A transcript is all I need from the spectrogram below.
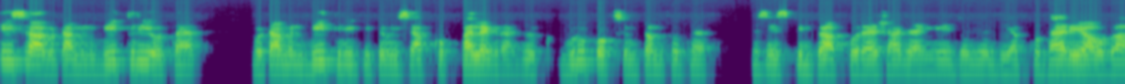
तीसरा विटामिन बी थ्री होता है। विटामिन बी थ्री की कमी से आपको पैलेग्रा जो एक ग्रुप ऑफ़ सिम्टम्स होते हैं, जैसे स्किन पे आपको रैश आ जाएँगे जल्दी जल्दी आपको डायरिया होगा,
